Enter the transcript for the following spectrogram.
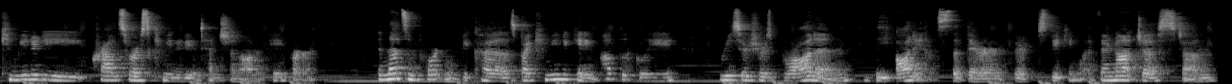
community, crowdsourced community attention on a paper. And that's important because by communicating publicly, researchers broaden the audience that they're they're speaking with. They're not just um,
